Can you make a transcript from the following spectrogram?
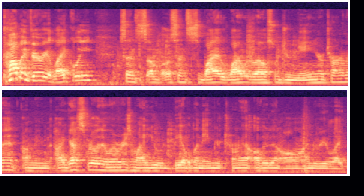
probably very likely since um, since why why else would you name your tournament? I mean, I guess really the only reason why you would be able to name your tournament other than online would be like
